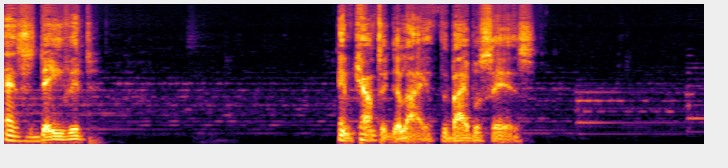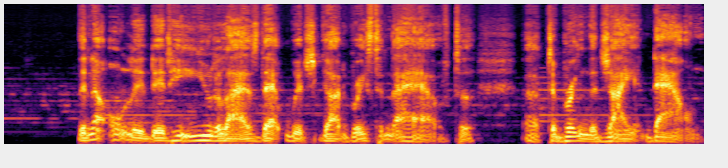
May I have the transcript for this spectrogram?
As David encountered Goliath, the Bible says that not only did he utilize that which God graced him to have to, uh, to bring the giant down,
